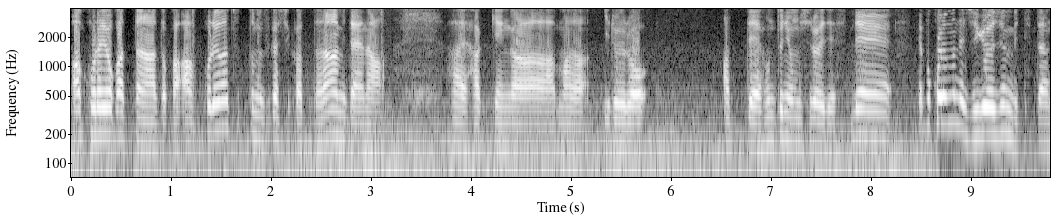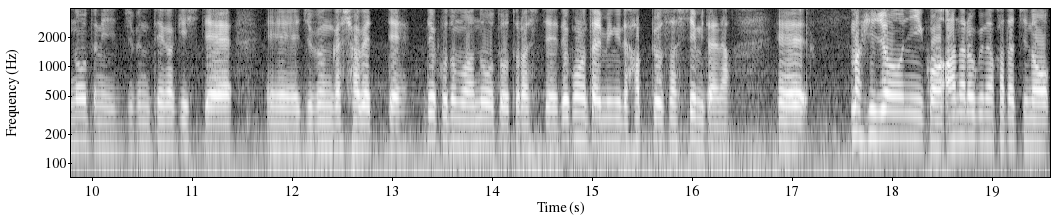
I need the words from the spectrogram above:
あこれ良かったなとかあこれはちょっと難しかったなみたいな、はい、発見がまだいろいろあって本当に面白いです。でやっぱこれまで授業準備って言ったらノートに自分で手書きして、えー、自分が喋ってで子供はノートを取らしてでこのタイミングで発表させてみたいな、えーまあ、非常にこのアナログな形の、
